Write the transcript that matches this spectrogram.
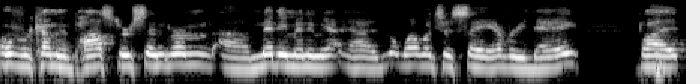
overcome imposter syndrome uh, many, many, uh, well, let's just say every day. But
